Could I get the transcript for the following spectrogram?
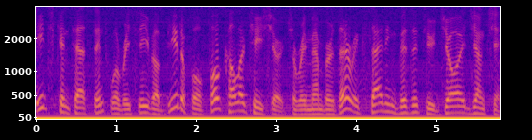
Each contestant will receive a beautiful full-color T-shirt to remember their exciting visit to Joy Junction.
